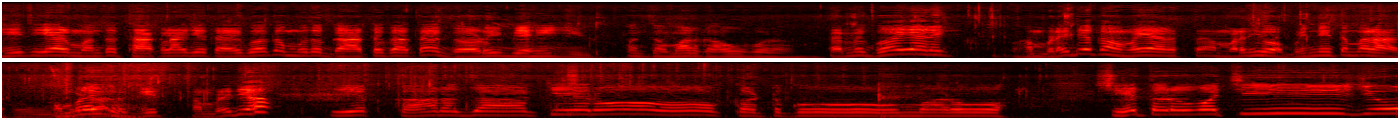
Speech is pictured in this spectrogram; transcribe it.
ગીત યાર મને તો થાક લાગ્યો તો ગયો કે હું તો ગાતો ગાતો ગળું બેસી ગયું. પણ તમારે ગાવું પડે. તમે ગયો યાર એક. સંભળાઈ દો કે અમે યાર હમણાંથી વાપરી નહીં તમારા દો. ગીત. સંભળાઈ દો. એક કારજા કેરો કટકો મારો. છેતર વચી જો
